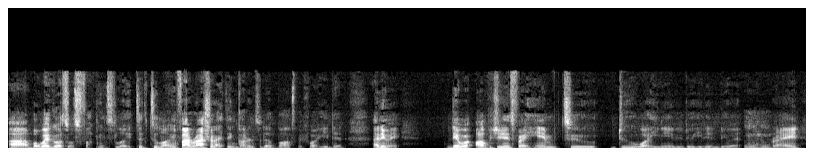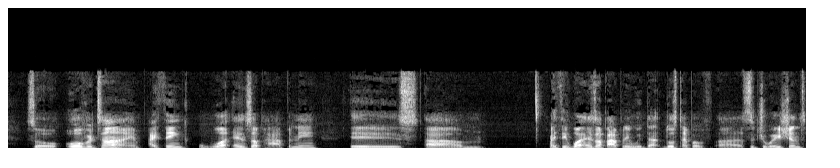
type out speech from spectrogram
Uh, but Weghorst was fucking slow. It took too long. In fact, Rashford I think got into the box before he did. Anyway, there were opportunities for him to do what he needed to do. He didn't do it. Right. So over time, I think what ends up happening is um, I think what ends up happening with that those type of uh, situations,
